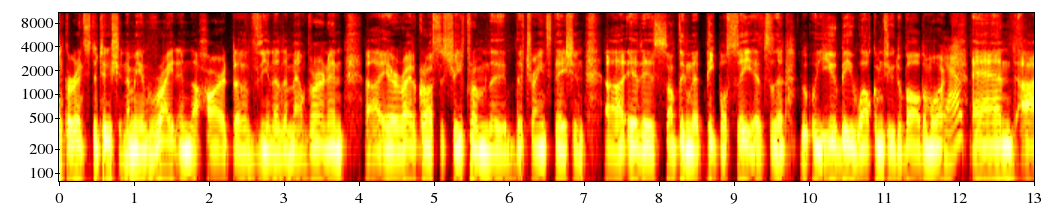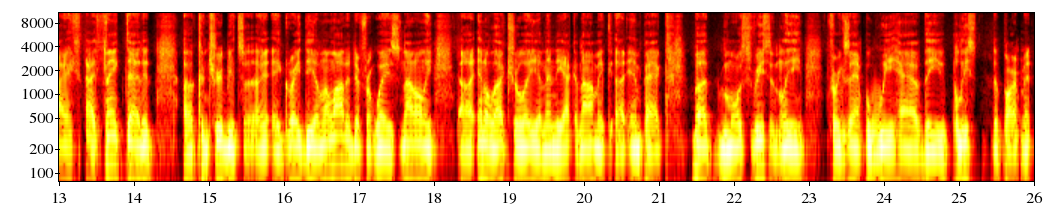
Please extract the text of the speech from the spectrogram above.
anchor institution. I mean, right in the heart of you know the Mount Vernon uh, area, right across the street from the the train station. Uh, it is something that people see. It's uh, UB welcomes you to Baltimore, yep. and I I think that it uh, contributes a, a, great deal in a lot of different ways, not only uh, intellectually and then the economic uh, impact, but most recently, for example, we have the police department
